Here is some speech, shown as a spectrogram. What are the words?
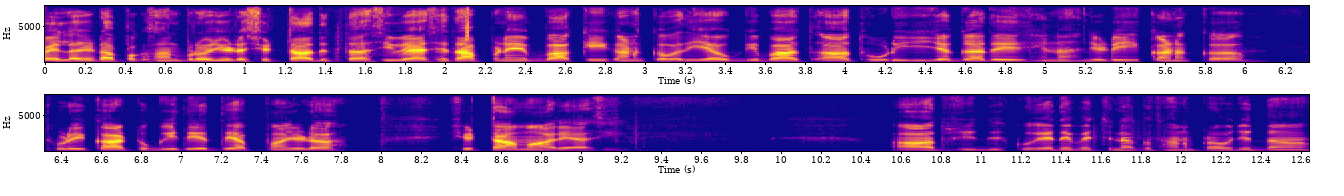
ਪਹਿਲਾਂ ਜਿਹੜਾ ਆਪਾਂ ਕਿਸਾਨ ਭਰਾ ਜਿਹੜਾ ਛਿੱਟਾ ਦਿੱਤਾ ਸੀ, ਵੈਸੇ ਤਾਂ ਆਪਣੇ ਬਾਕੀ ਕਣਕ ਵਧੀਆ ਉੱਗੀ ਬਾਅਦ ਆ ਥੋੜੀ ਜੀ ਜਗ੍ਹਾ 'ਤੇ ਸੀ ਨਾ, ਜਿਹੜੀ ਕਣਕ ਥੋੜੀ ਘੱਟ ਉੱਗੀ ਤੇ ਤੇ ਆਪਾਂ ਜਿਹੜਾ ਛਿੱਟਾ ਮਾਰਿਆ ਸੀ। ਆ ਤੁਸੀਂ ਦੇਖੋ, ਇਹਦੇ ਵਿੱਚ ਨਾ ਕਿਸਾਨ ਭਰਾਓ ਜਿੱਦਾਂ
